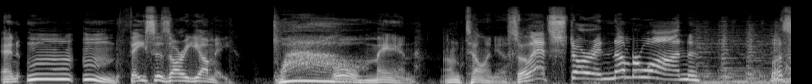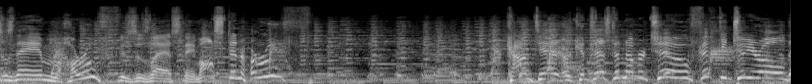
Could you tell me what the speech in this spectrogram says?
And mm, mm, faces are yummy. Wow. Oh, man. I'm telling you. So that's story number one. What's his name? Harrouff is his last name. Austin Harrouff. Contest, or contestant number two, 52 year old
